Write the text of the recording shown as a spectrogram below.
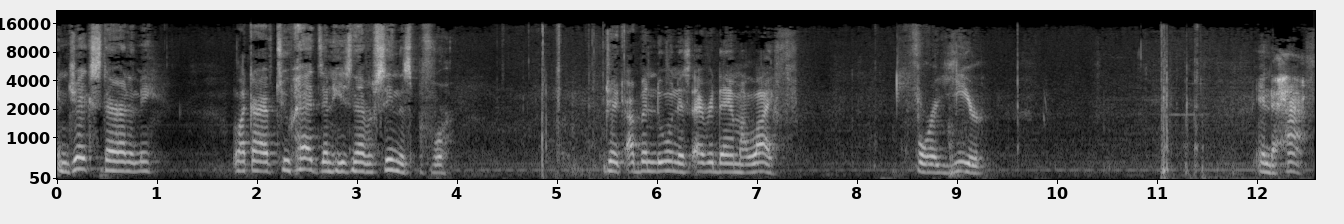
And Jake's staring at me like I have two heads and he's never seen this before. Jake, I've been doing this every day of my life for a year and a half.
